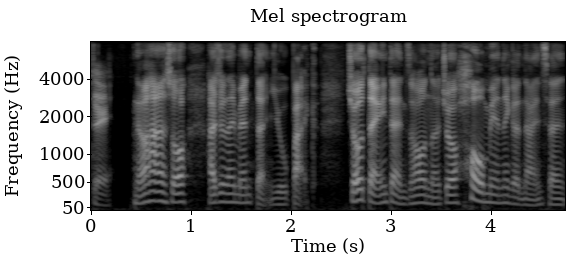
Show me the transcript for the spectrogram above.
对。然后他就说，他就那边等 U bike，结果等一等之后呢，就后面那个男生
